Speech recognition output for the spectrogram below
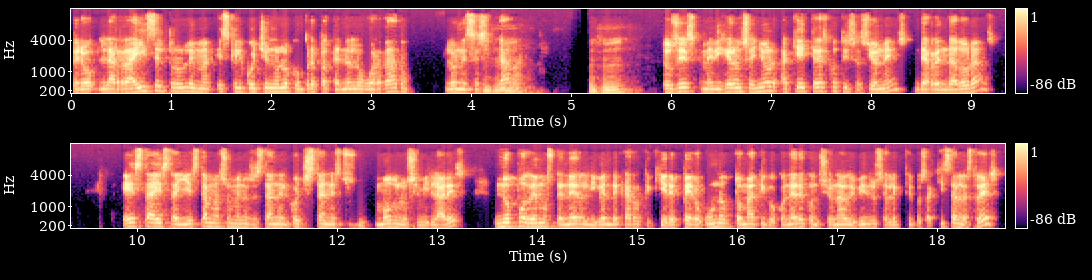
pero la raíz del problema es que el coche no lo compré para tenerlo guardado, lo necesitaba. Entonces me dijeron, señor, aquí hay tres cotizaciones de arrendadoras esta, esta y esta más o menos están, el coche está en estos módulos similares. No podemos tener el nivel de carro que quiere, pero un automático con aire acondicionado y vidrios eléctricos, aquí están las tres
